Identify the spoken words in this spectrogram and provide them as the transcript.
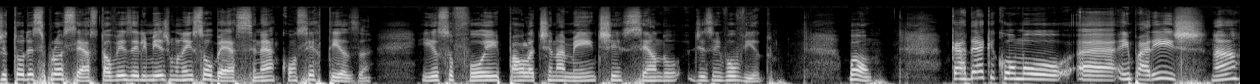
de todo esse processo. Talvez ele mesmo nem soubesse, né? Com certeza. E isso foi paulatinamente sendo desenvolvido. Bom, Kardec, como é, em Paris, né,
